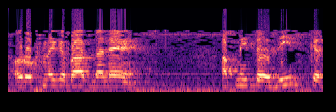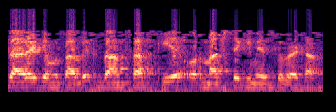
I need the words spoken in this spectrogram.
اور اٹھنے کے بعد میں نے اپنی تہذیب کے دائرے کے مطابق دانت صاف کیے اور ناشتے کی میز پہ بیٹھا۔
